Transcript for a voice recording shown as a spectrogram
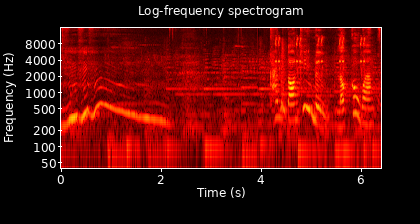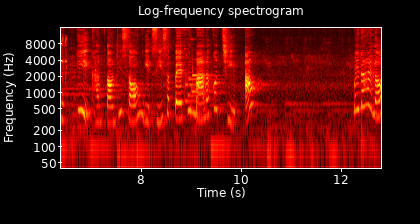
ขั้นตอนที่หนึ่งแล้วก็วางคุกกี้ ขั้นตอนที่สองหยิบสีสเปรย์ขึ้นมาแล้วก็ฉีด เอ้า ไม่ได้เหรอ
